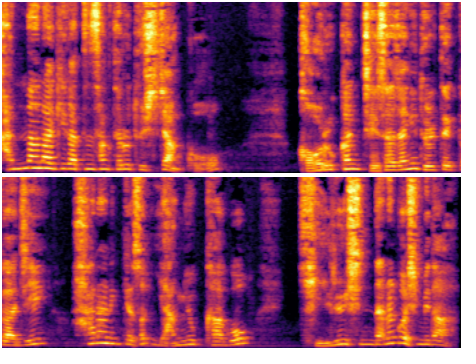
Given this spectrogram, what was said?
갓난아기 같은 상태로 두시지 않고 거룩한 제사장이 될 때까지 하나님께서 양육하고 기르신다는 것입니다.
